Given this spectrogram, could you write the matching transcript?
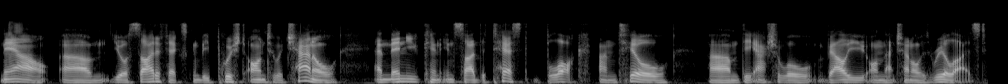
Now um, your side effects can be pushed onto a channel, and then you can inside the test block until um, the actual value on that channel is realized,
